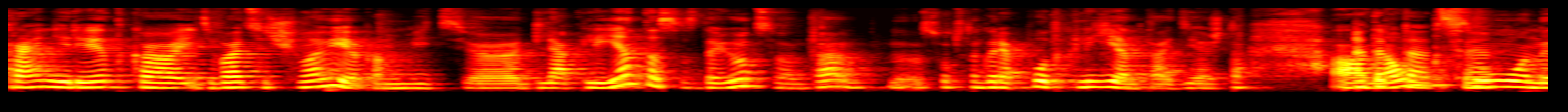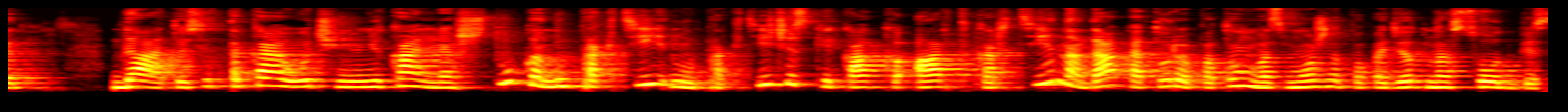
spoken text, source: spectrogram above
крайне редко одеваются человеком, ведь э, для клиента создается, да, собственно говоря, под клиента одежда. Адаптация. На аукционы да, то есть это такая очень уникальная штука, ну, практи, ну практически как арт-картина, да, которая потом, возможно, попадет на Сотбис.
